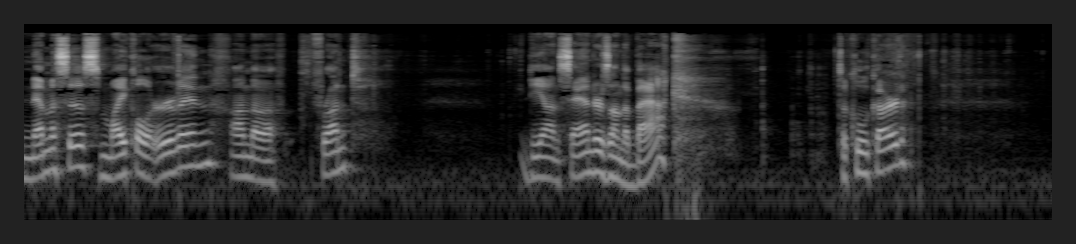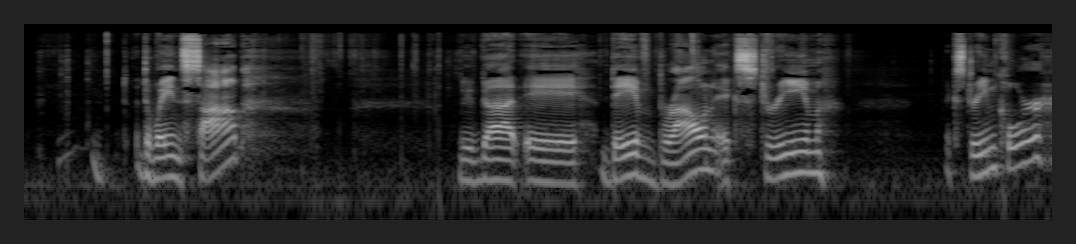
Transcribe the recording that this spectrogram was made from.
Nemesis Michael Irvin on the front. Deion Sanders on the back. It's a cool card. Dwayne Sabb. We've got a Dave Brown Extreme Extreme Core.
